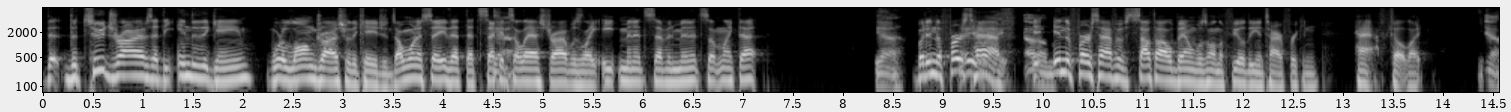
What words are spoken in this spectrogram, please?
the the two drives at the end of the game were long drives for the Cajuns. I want to say that that second Yeah. to last drive was like eight minutes, seven minutes, something like that. yeah. But in the first You're half. Um, in the first half of South Alabama was on the field the entire freaking half. Felt like Yeah,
